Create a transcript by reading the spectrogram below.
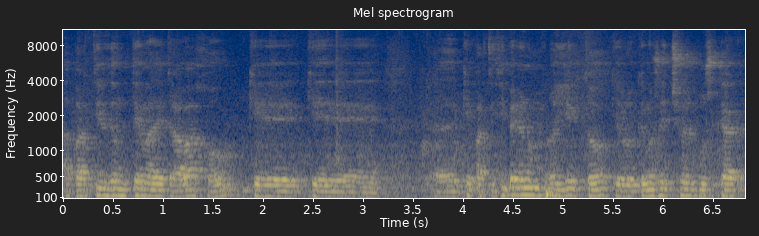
a partir de un tema de trabajo que, que Eh, que participen en un proyecto que lo que hemos hecho es buscar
